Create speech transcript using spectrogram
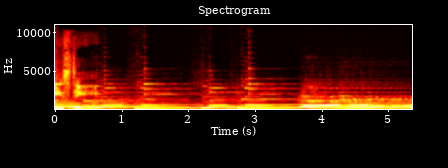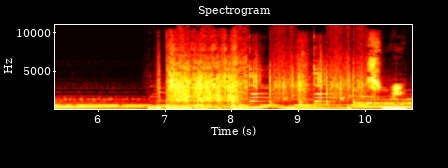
Tasty. Sweet.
